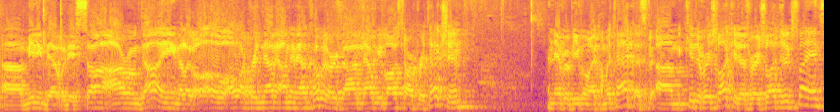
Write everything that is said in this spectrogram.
Uh, meaning that when they saw Aaron dying, they're like, "Oh, oh, our now our God. Now we lost our protection." Never people might come attack us. Um, Kid of Rish Lakish, as Rish Lakish explains,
